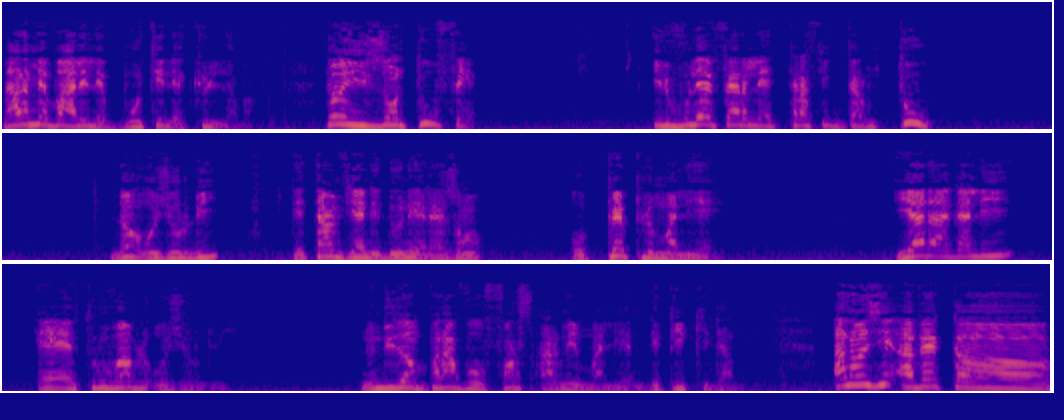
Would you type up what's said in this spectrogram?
va aller les botter les culs là-bas. Donc ils ont tout fait. Ils voulaient faire les trafics d'armes, tout. Donc aujourd'hui, le temps vient de donner raison au peuple malien. Yad Agali est introuvable aujourd'hui. Nous disons bravo aux forces armées maliennes depuis Kidal. Allons-y avec euh,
